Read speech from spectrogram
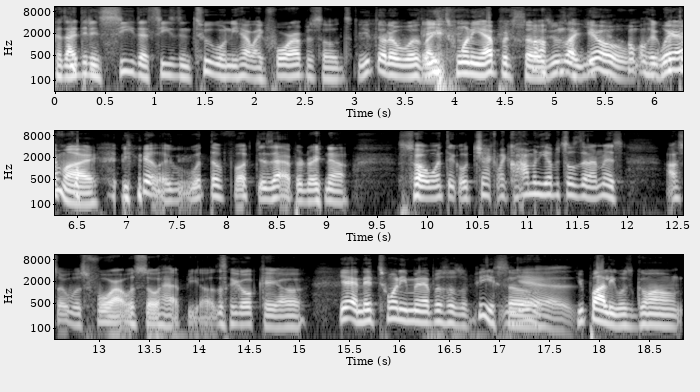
Because I didn't see that season two only had like four episodes. You thought it was like 20 episodes. You was like, yo, like, where am? I? yeah, like what the fuck just happened right now? So I went to go check, like how many episodes did I miss? I saw it was four. I was so happy. I was like, okay, uh, Yeah, and they're 20 minute episodes apiece. So yeah. you probably was gone,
